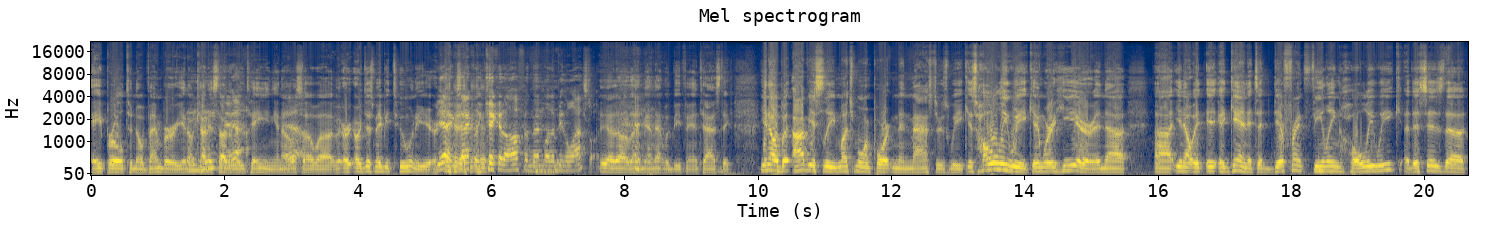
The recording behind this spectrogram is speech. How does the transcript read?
April to November, you know, kind of started Mm-hmm. yeah. routine, you know, Yeah. so uh, or, or just maybe two in a year. Yeah, exactly. Kick it off and then let it be the last one. yeah, no, that man, that would be fantastic. You know, but obviously, much more important than Masters Week is Holy Week, and we're here, and uh, uh, you know, it, it, again, it's a different feeling. Holy Week. Uh, this is the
